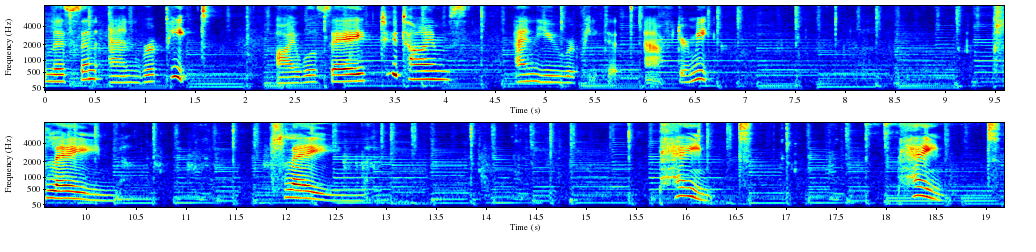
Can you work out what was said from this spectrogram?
Listen and repeat. I will say two times and you repeat it after me. Plain, plain. Paint, paint,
